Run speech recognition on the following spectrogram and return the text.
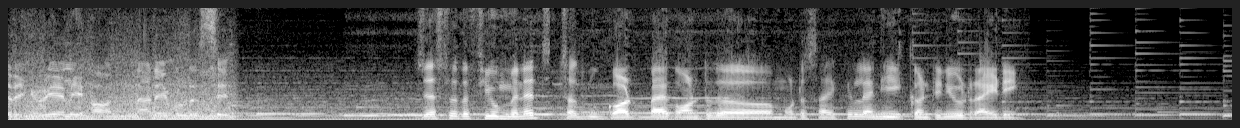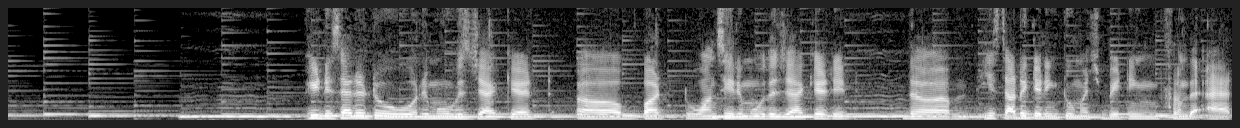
Seat getting really hot, not able to sit. Just with a few minutes, Sadhguru got back onto the motorcycle and he continued riding. He decided to remove his jacket, uh, but once he removed the jacket, it, the, he started getting too much beating from the air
